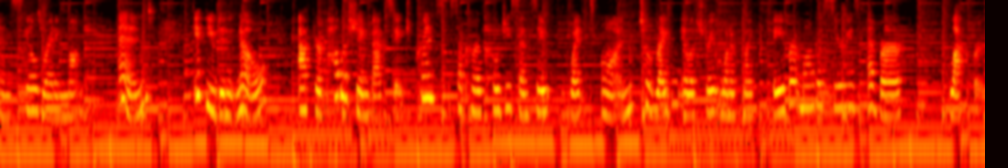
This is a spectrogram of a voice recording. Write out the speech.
and skills writing manga. And if you didn't know, after publishing Backstage Prince, Sakurakoji sensei went on to write and illustrate one of my favorite manga series ever, Blackbird.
